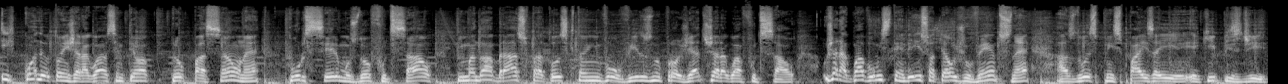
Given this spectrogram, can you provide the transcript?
E quando eu estou em Jaraguá, eu sempre tenho uma preocupação, né? Por sermos do futsal e mandar um abraço para todos que estão envolvidos no projeto Jaraguá Futsal. O Jaraguá, vamos estender isso até o Juventus, né? As duas principais aí equipes de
